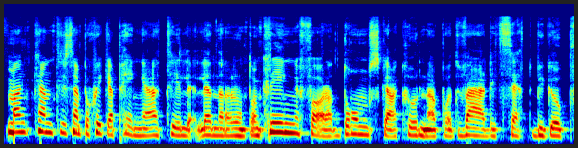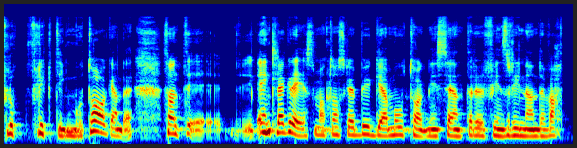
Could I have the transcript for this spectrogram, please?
man kan till exempel skicka pengar till länderna runt omkring för att de ska kunna på ett värdigt sätt bygga upp flyktingmottagande. Sånt, eh, enkla grejer som att de ska bygga mottagningscenter där det finns rinnande vatten,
